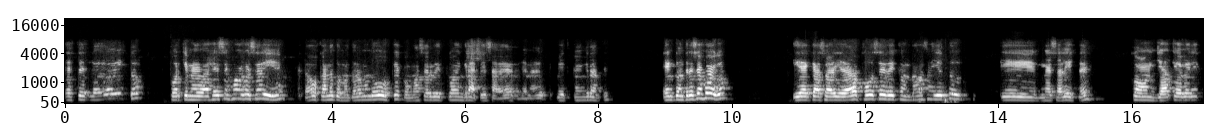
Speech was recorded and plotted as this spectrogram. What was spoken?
este, lo había visto porque me bajé ese juego ese día. Estaba buscando, como todo el mundo busque, cómo hacer Bitcoin gratis, a ver, ganar Bitcoin gratis. Encontré ese juego y de casualidad puse Bitcoin Bounce en YouTube y me saliste con Jack Everett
